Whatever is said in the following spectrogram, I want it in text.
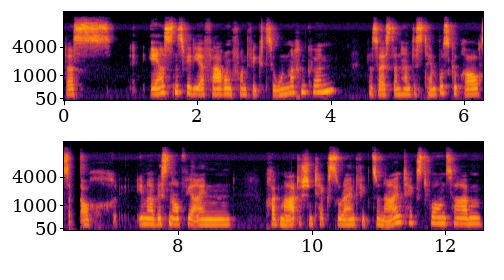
dass erstens wir die Erfahrung von Fiktion machen können. Das heißt, anhand des Tempusgebrauchs auch immer wissen, ob wir einen pragmatischen Text oder einen fiktionalen Text vor uns haben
